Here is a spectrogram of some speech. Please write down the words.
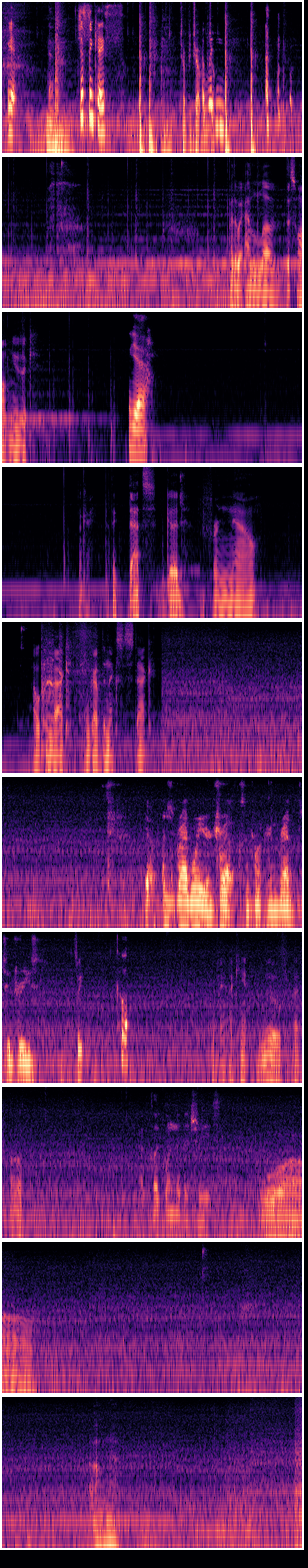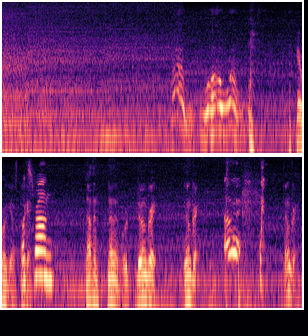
Yeah. Just in case. Choppy chop. I chop. By the way, I love the swamp music. Yeah. Okay, I think that's good for now. I will come back and grab the next stack. Yep, I just grabbed one of your trucks and come up here and grab the two trees. Sweet. Cool. Okay, I can't move at all. I'll click one of the trees. Whoa. Oh no. Whoa, whoa, whoa. Here we go. What's okay. wrong? Nothing, nothing. We're doing great. Doing great. Okay. Doing great.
